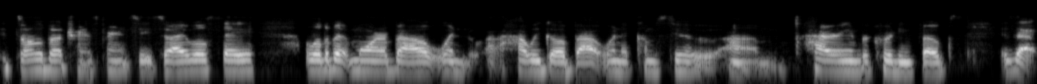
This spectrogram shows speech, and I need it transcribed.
it's all about transparency. So I will say a little bit more about when how we go about when it comes to um, hiring and recruiting folks is that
